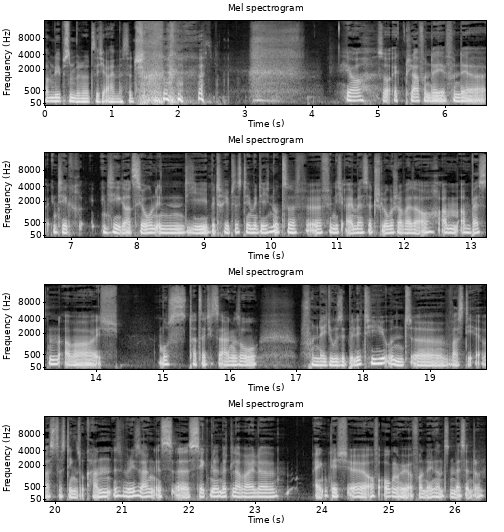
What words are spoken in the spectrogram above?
Am liebsten benutze ich iMessage. Ja, so äh, klar von der von der Integr Integration in die Betriebssysteme, die ich nutze, äh, finde ich iMessage logischerweise auch am, am besten, aber ich muss tatsächlich sagen, so von der Usability und äh, was die was das Ding so kann, ist, würde ich sagen, ist äh, Signal mittlerweile eigentlich äh, auf Augenhöhe von den ganzen Messengern.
